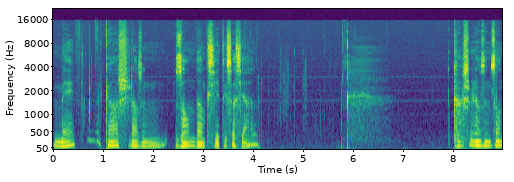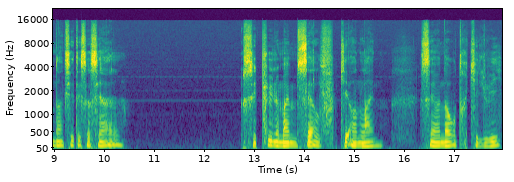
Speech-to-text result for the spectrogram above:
Mais quand je suis dans une zone d'anxiété sociale, je suis dans une zone d'anxiété sociale, c'est plus le même self qui est online. C'est un autre qui, lui,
